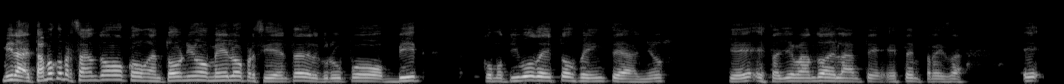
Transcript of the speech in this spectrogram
Mira, estamos conversando con Antonio Melo, presidente del grupo BIT, con motivo de estos 20 años que está llevando adelante esta empresa. Eh,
